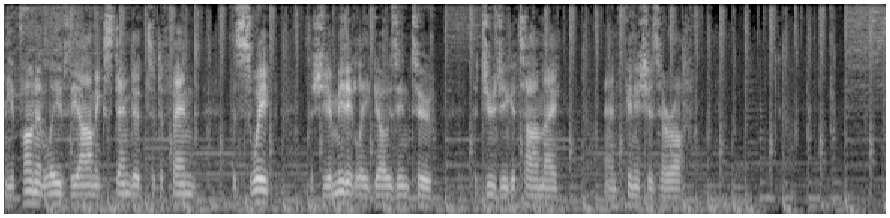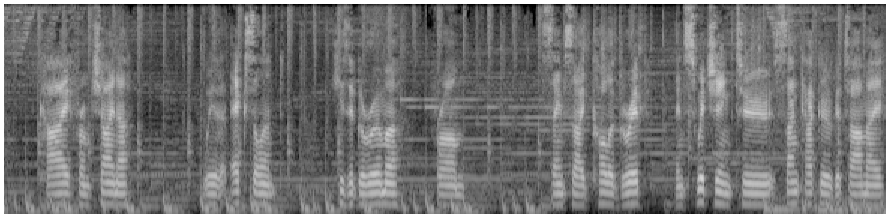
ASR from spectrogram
The opponent leaves the arm extended to defend the sweep, so she immediately goes into the Juji Gatame and finishes her off. Kai from China with excellent Hizaguruma from same side collar grip then switching to Sankaku Gatame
